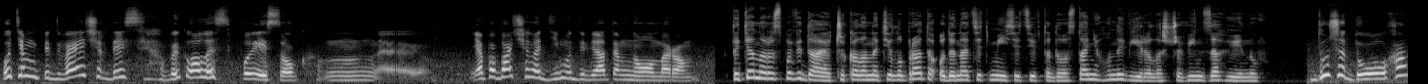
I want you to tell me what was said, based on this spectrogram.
Потім під вечір десь виклали список. Е, Я побачила Діму дев'ятим номером. Тетяна розповідає, чекала на тіло брата 11 місяців та до останнього не вірила, що він загинув. Дуже довго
